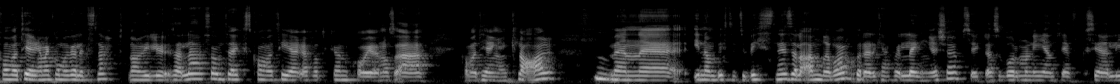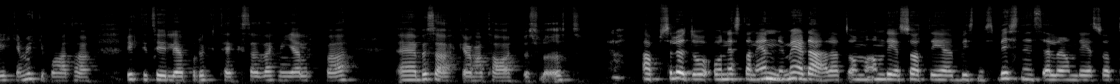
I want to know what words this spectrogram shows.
konverteringarna kommer väldigt snabbt. Man vill ju här, läsa en text, konvertera, få till kundkorgen och så är konverteringen klar. Mm. Men eh, inom business to business eller andra branscher där det kanske är längre köpcyklar så borde man egentligen fokusera lika mycket på att ha riktigt tydliga produkttexter, att verkligen hjälpa eh, besökaren att ta ett beslut. Absolut, och, och nästan ännu mer där att om, om det är så att det är business business eller om det är så att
